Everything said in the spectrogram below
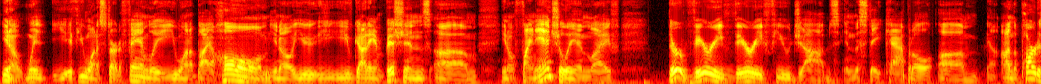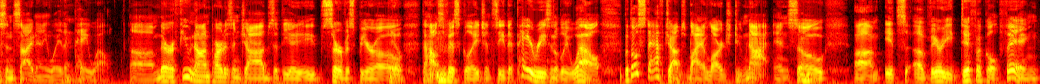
you know, when if you want to start a family, you want to buy a home, you know, you, you've got ambitions, um, you know, financially in life there are very, very few jobs in the state capital, um, on the partisan side anyway, that pay well. Um, there are a few nonpartisan jobs at the Service Bureau, the House Fiscal Agency that pay reasonably well, but those staff jobs by and large do not. And so um, it's a very difficult thing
